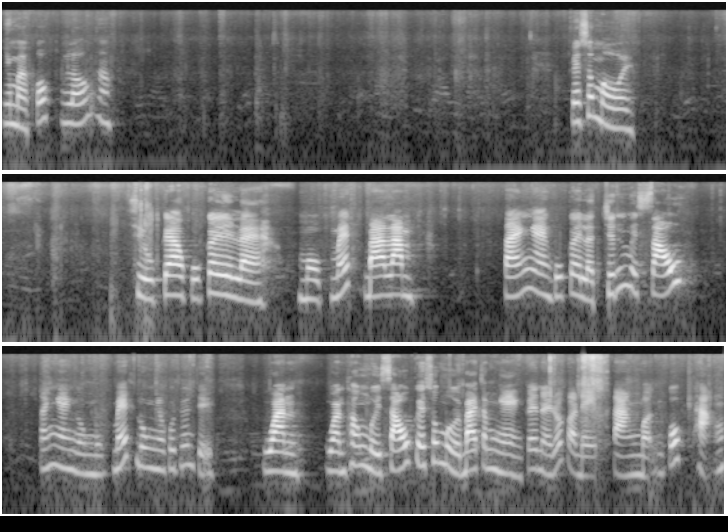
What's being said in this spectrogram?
Nhưng mà cốt lớn ha. Cây số 10 Chiều cao của cây là 1m35 Tán ngang của cây là 96 Tán ngang gần 1m luôn nha, cô chú anh chị. Hoành. Hoành thân 16 cây số 10 300 ngàn. Cây này rất là đẹp, Tàn mệnh cốt thẳng,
